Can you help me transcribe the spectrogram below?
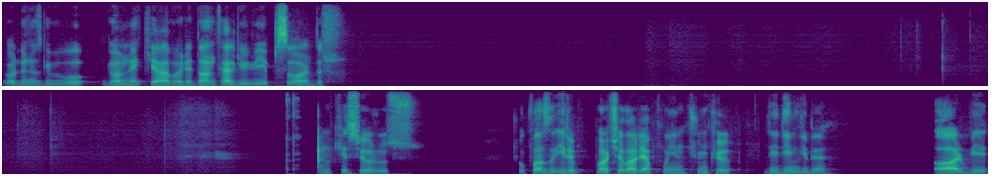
Gördüğünüz gibi bu gömlek yağı böyle dantel gibi bir yapısı vardır. Bunu kesiyoruz. Çok fazla iri parçalar yapmayın çünkü dediğim gibi ağır bir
